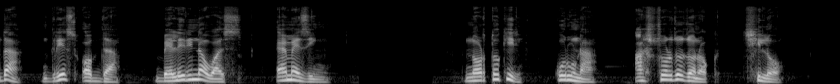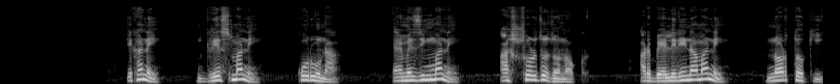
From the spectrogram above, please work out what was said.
the grace of the ballerina was amazing. নর্তকীর করুণা আশ্চর্যজনক ছিল। এখানে গ্রেস মানে করুণা, অ্যামেজিং মানে আশ্চর্যজনক, আর ব্যালেরিনা মানে নর্তকী।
